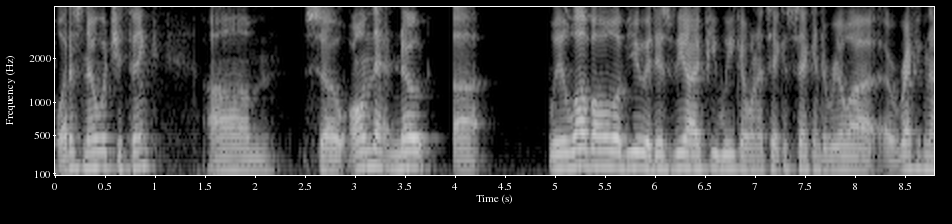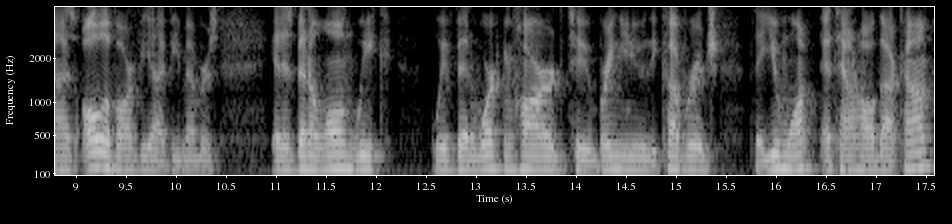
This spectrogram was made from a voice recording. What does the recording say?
Let us know what you think. Um, so on that note, uh, we love all of you. It is VIP week. I want to take a second to realize, uh, recognize all of our VIP members. It has been a long week. We've been working hard to bring you the coverage that you want at townhall.com.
